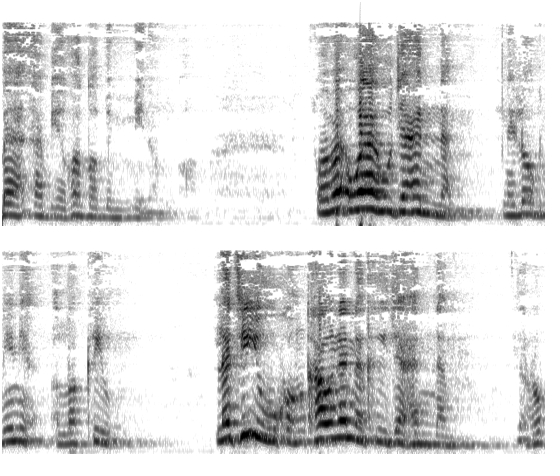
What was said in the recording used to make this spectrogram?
บาอบิกอดบิมมินอัลลอฮ์ว่ามะวาหูจันนัมในโลกนี้เนี่ยอัลลอฮ์กริ้ว และที่อยู่ของเขานั้นนะคือจะหันนำนรก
